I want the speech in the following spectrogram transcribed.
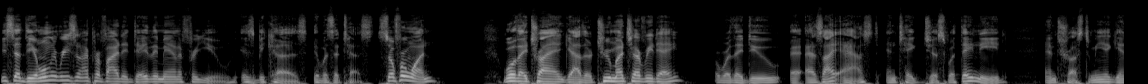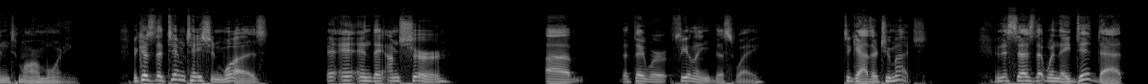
he said, The only reason I provided daily manna for you is because it was a test. So, for one, will they try and gather too much every day? Or will they do as I asked and take just what they need and trust me again tomorrow morning? Because the temptation was, and they, I'm sure, uh, that they were feeling this way to gather too much. And it says that when they did that,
